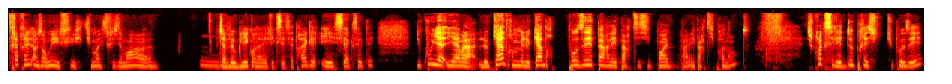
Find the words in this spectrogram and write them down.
très très vite en disant oui, effectivement, excusez-moi, euh, j'avais mmh. oublié qu'on avait fixé cette règle et c'est accepté. Du coup, il y, a, voilà, le cadre, mais le cadre posé par les participants et par les parties prenantes. Je crois que c'est les deux présupposés.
